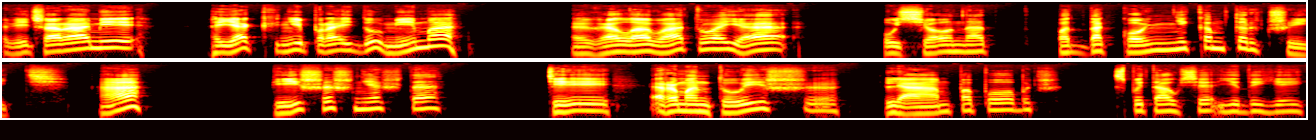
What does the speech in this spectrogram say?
вечарамі як не прайду міма, галава твоя усё над падаконнікам тырчыць, а? Пішаш нешта ці рамантуеш лямпа побач? Спытаўся едыей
